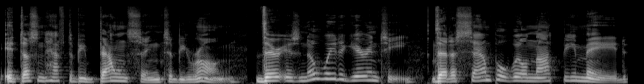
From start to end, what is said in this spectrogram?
it doesn't have to be bouncing to be wrong. There is no way to guarantee that a sample will not be made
